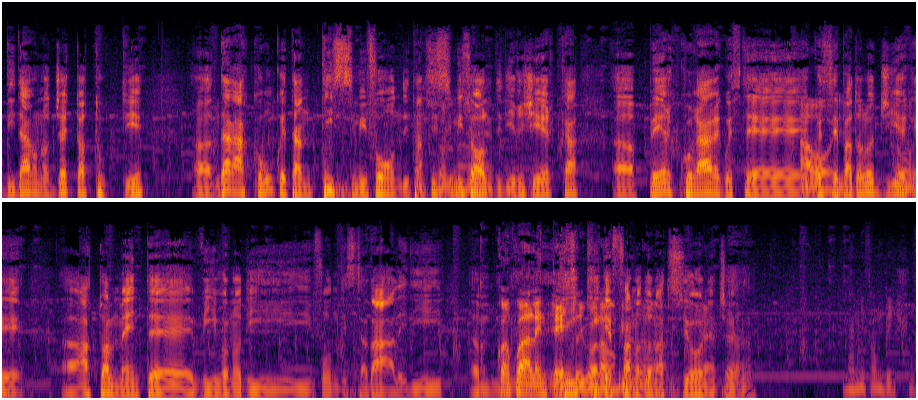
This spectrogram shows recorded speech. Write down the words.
di dare un oggetto a tutti, eh, darà comunque tantissimi fondi, tantissimi soldi di ricerca eh, per curare queste, queste patologie che eh, attualmente vivono di fondi statali, di ehm, Con quella lentezza di ricchi che fanno donazioni, certo. eccetera. Nanny Foundation.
